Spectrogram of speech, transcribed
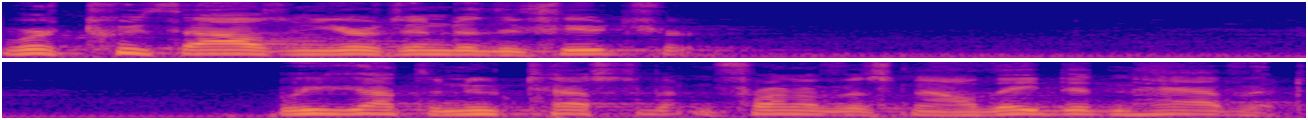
we're 2,000 years into the future. We got the New Testament in front of us now. They didn't have it.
